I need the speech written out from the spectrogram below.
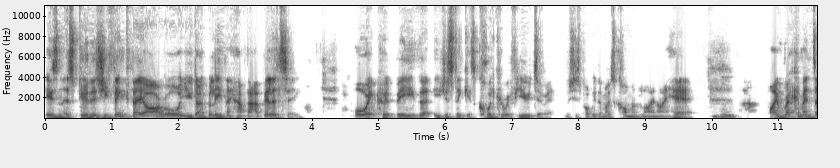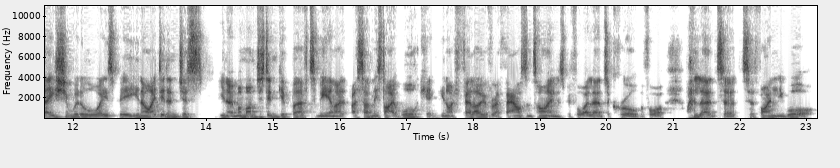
isn't as good as you think they are or you don't believe they have that ability or it could be that you just think it's quicker if you do it which is probably the most common line i hear mm-hmm. my recommendation would always be you know i didn't just you know, my mom just didn't give birth to me and I, I, suddenly started walking. You know, I fell over a thousand times before I learned to crawl, before I learned to, to finally walk.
